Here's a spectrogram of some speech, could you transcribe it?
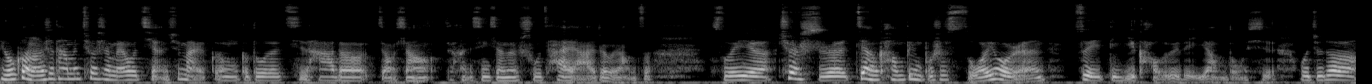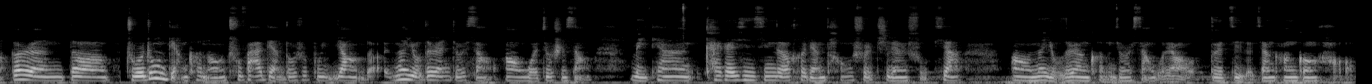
有可能是他们确实没有钱去买更多的其他的，就像很新鲜的蔬菜呀这个样子，所以确实健康并不是所有人。最第一考虑的一样东西，我觉得个人的着重点可能出发点都是不一样的。那有的人就想啊，我就是想每天开开心心的喝点糖水，吃点薯片，啊，那有的人可能就是想我要对自己的健康更好。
